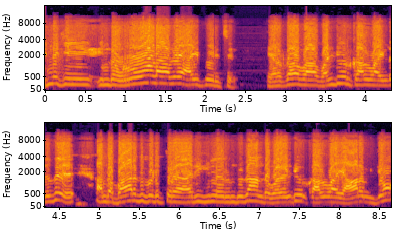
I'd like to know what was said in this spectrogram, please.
இன்னைக்கு இந்த ரோடாவே ஆகி போயிருச்சு வண்டியூர் கால்வாய்ன்றது அந்த பாரதி படித்துறை அருகில இருந்து தான் அந்த வண்டியூர் கால்வாய் ஆரம்பிக்கும்.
